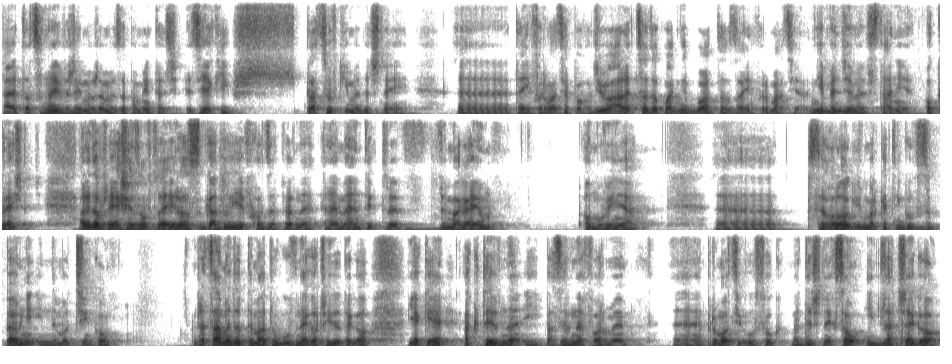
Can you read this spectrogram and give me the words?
e, to co najwyżej możemy zapamiętać, z jakiej placówki medycznej e, ta informacja pochodziła, ale co dokładnie była to za informacja, nie będziemy w stanie określić. Ale dobrze, ja się znów tutaj rozgaduję, wchodzę w pewne elementy, które wymagają omówienia e, psychologii w marketingu w zupełnie innym odcinku. Wracamy do tematu głównego, czyli do tego, jakie aktywne i pasywne formy E, promocji usług medycznych są i dlaczego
